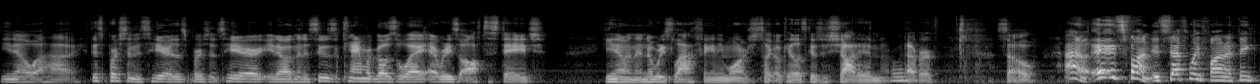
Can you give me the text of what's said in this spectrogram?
You know, uh, this person is here, this person's here. You know, and then as soon as the camera goes away, everybody's off the stage. You know, and then nobody's laughing anymore. It's just like okay, let's get this shot in or whatever. So I don't know. It's fun. It's definitely fun. I think,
